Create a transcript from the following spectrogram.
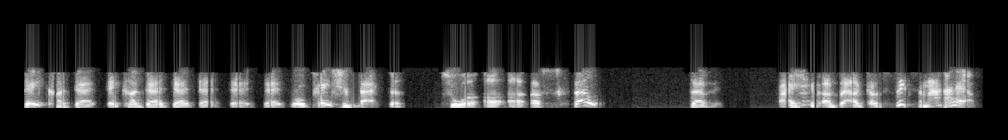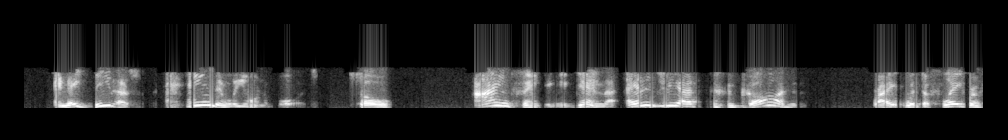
they cut that they cut that that that that, that rotation back to to a a, a, a svelte seven, right? a, a, six and a half, and they beat us handily on the boards. So I'm thinking again, the energy at the Garden, right, with the flagrant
